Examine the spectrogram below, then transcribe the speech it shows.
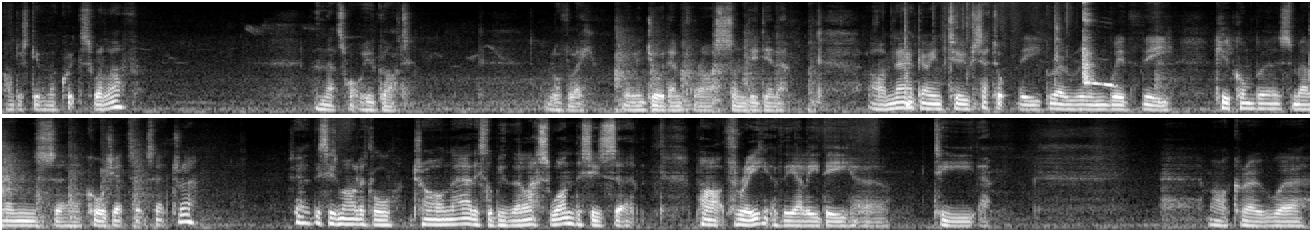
I'll just give them a quick swill off. And that's what we've got. Lovely. We'll enjoy them for our Sunday dinner I'm now going to set up the grow room with the cucumbers, melons, uh, courgettes etc so this is my little trial now this will be the last one this is uh, part three of the LED uh, T uh, micro uh,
